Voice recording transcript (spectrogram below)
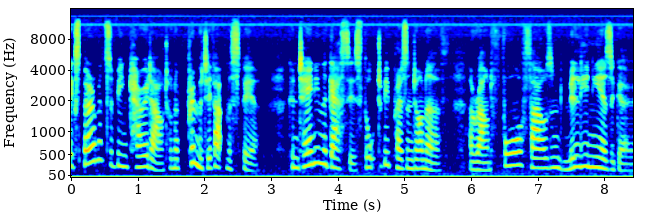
experiments have been carried out on a primitive atmosphere containing the gases thought to be present on Earth around 4,000 million years ago.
